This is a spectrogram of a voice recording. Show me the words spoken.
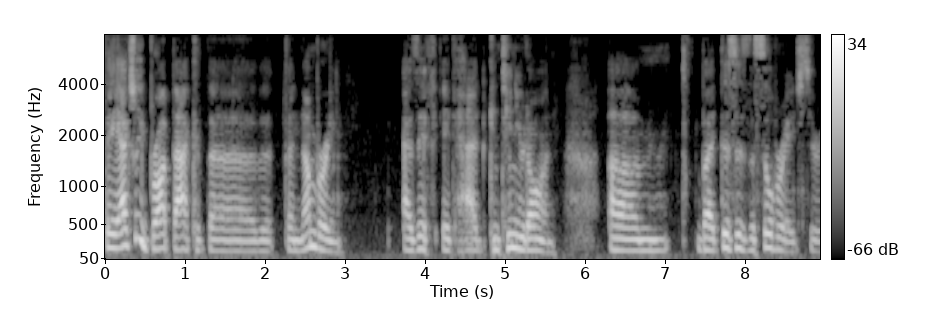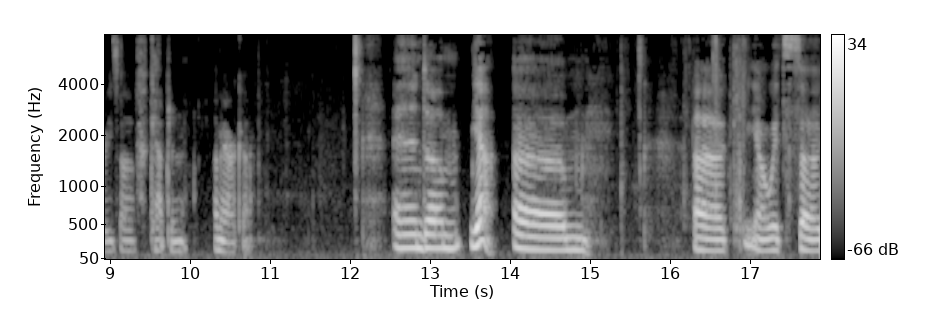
they actually brought back the, the, the numbering as if it had continued on. Um, but this is the Silver Age series of Captain America. And um, yeah, um, uh, you know, it's uh,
